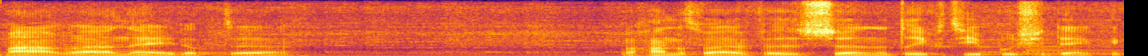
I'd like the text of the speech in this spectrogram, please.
Maar uh, nee, dat. Uh, we gaan dat wel even uh, een drie kwartier pushen, denk ik.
